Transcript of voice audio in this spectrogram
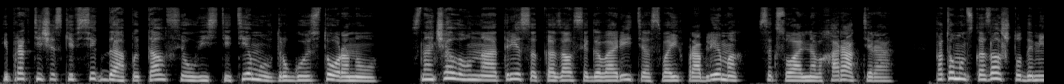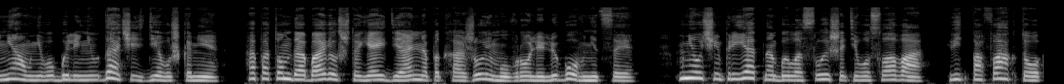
и практически всегда пытался увести тему в другую сторону. Сначала он наотрез отказался говорить о своих проблемах сексуального характера. Потом он сказал, что до меня у него были неудачи с девушками, а потом добавил, что я идеально подхожу ему в роли любовницы. Мне очень приятно было слышать его слова, ведь по факту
